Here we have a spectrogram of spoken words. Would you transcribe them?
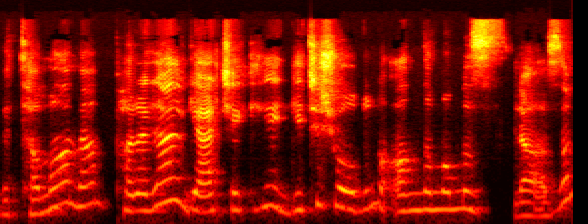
ve tamamen paralel gerçekliğe geçiş olduğunu anlamamız lazım.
